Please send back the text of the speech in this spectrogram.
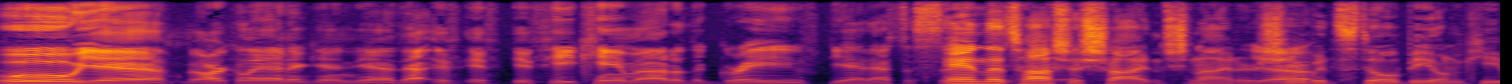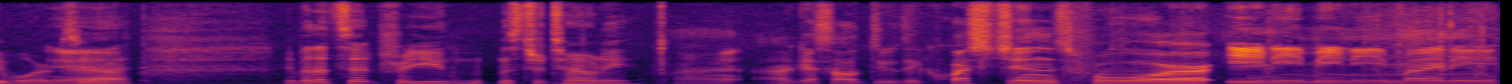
oh yeah. Mark Lanegan. Yeah. That if, if if he came out of the grave, yeah, that's a. and Natasha Shneider. She would still be on keyboards. Yeah. Yeah. Yeah, But that's it for you, Mr. Tony. All right. I guess I'll do the questions for Eeny Meeny Miny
